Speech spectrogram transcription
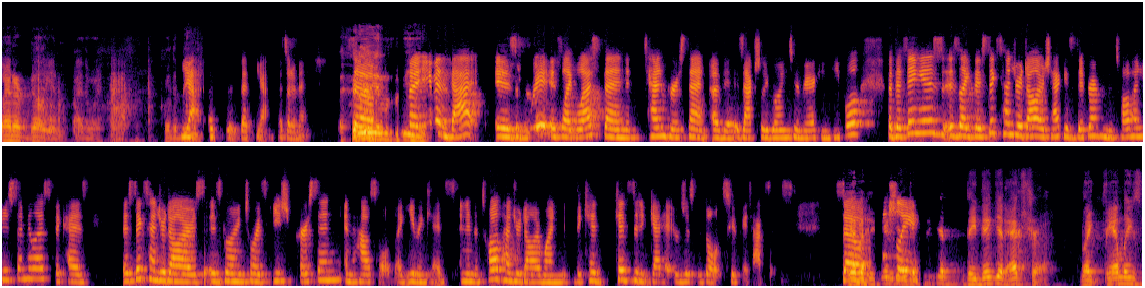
900 billion, by the way. With a B. yeah, that's, that, yeah, that's what I meant. So, Billion with a B. but even that is is like less than 10% of it is actually going to American people. But the thing is, is like the $600 check is different from the 1200 stimulus because the $600 is going towards each person in the household, like even kids. And in the $1,200 one, the kid, kids didn't get it. It was just adults who pay taxes. So Yeah, they essentially, did get, they did get extra. Like families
